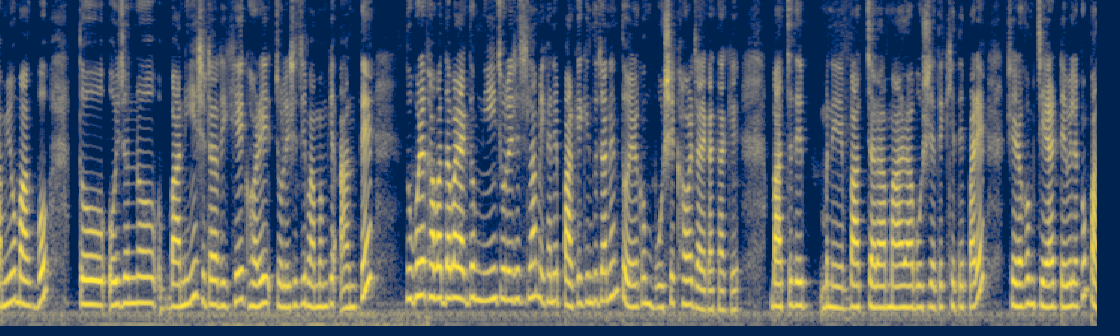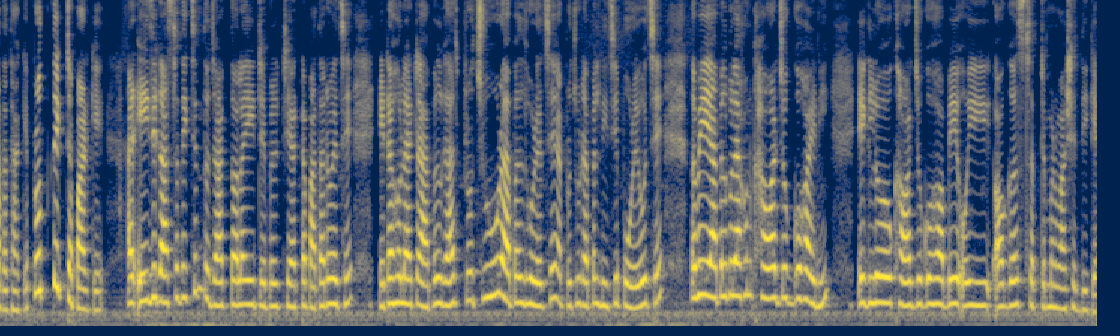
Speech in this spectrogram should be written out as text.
আমিও মাখবো। তো ওই জন্য বানিয়ে সেটা রেখে ঘরে চলে এসেছি মামামকে আনতে। দুপুরে খাবার দাবার একদম নিয়েই চলে এসেছিলাম। এখানে পার্কে কিন্তু জানেন তো এরকম বসে খাওয়ার জায়গা থাকে। বাচ্চাদের মানে বাচ্চারা, মারা বসে যাতে খেতে পারে, সেরকম চেয়ার টেবিল এরকম পাতা থাকে প্রত্যেকটা পার্কে। আর এই যে গাছটা দেখছেন তো, যার তলায় এই টেবিল চেয়ারটা পাতা রয়েছে, এটা হলো একটা অ্যাপেল গাছ। প্রচুর অ্যাপেল ধরেছে আর প্রচুর অ্যাপেল নিচে পড়েওছে। তবে এই অ্যাপেলগুলো এখন খাওয়ার যোগ্য হয়নি। এগুলো খাওয়ার যোগ্য হবে ওই অগস্ট সেপ্টেম্বর মাসের দিকে।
